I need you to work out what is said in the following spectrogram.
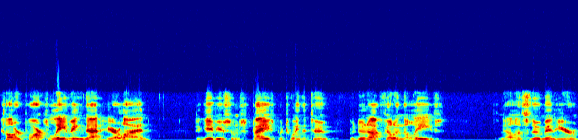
colored parts, leaving that hairline to give you some space between the two, but do not fill in the leaves. Now let's zoom in here.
